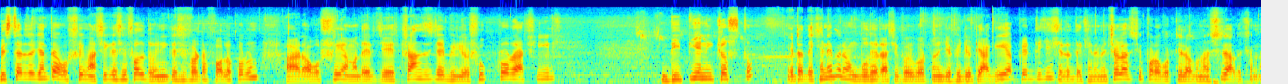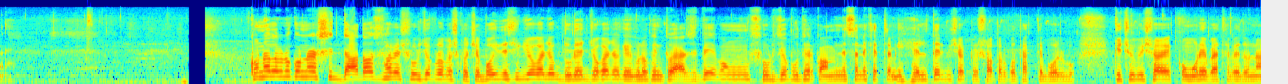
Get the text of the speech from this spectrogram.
বিস্তারিত জানতে অবশ্যই মাসিক রাশিফল, দৈনিক রাশিফলটা ফলো করুন। আর অবশ্যই আমাদের যে ট্রানজিটের ভিডিও শুক্র রাশির দ্বিতীয় নিচস্থ, এটা দেখে নেবেন এবং বুধের রাশি পরিবর্তনের যে ভিডিওটি আগেই আপডেট দিয়েছি, সেটা দেখে নেবেন। চলে আসছি পরবর্তী লগ্ন রাশির আলোচনায়। কন্যা লগ্ন কন্যা রাশির দ্বাদশভাবে সূর্য প্রবেশ করছে। বৈদেশিক যোগাযোগ, দূরের যোগাযোগ, এগুলো কিন্তু আসবে এবং সূর্য বুধের কম্বিনেশনের ক্ষেত্রে আমি হেলথের বিষয়ে একটু সতর্ক থাকতে বলব। কিছু বিষয়ে কোমরে ব্যথা বেদনা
